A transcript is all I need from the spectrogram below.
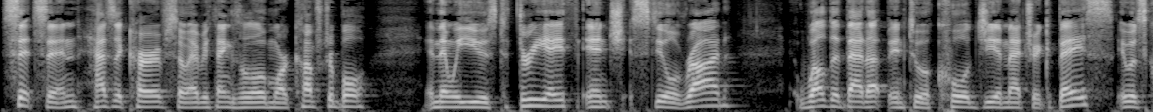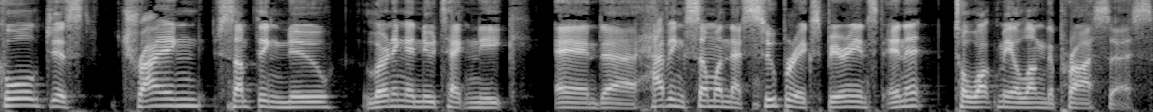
sits in has a curve, so everything's a little more comfortable. And then we used three eighth inch steel rod, welded that up into a cool geometric base. It was cool just trying something new, learning a new technique, and uh, having someone that's super experienced in it to walk me along the process.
